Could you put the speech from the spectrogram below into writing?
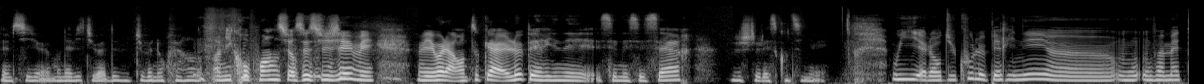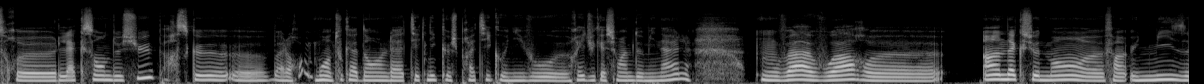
même si, à mon avis, tu vas, tu vas nous refaire un, un micro-point sur ce sujet. Mais, mais voilà, en tout cas, le périnée, c'est nécessaire. Je te laisse continuer. Oui, alors du coup, le périnée, euh, on, va mettre euh, l'accent dessus parce que, euh, bah, alors moi en tout cas dans la technique que je pratique au niveau rééducation abdominale, on va avoir un actionnement, enfin une mise,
